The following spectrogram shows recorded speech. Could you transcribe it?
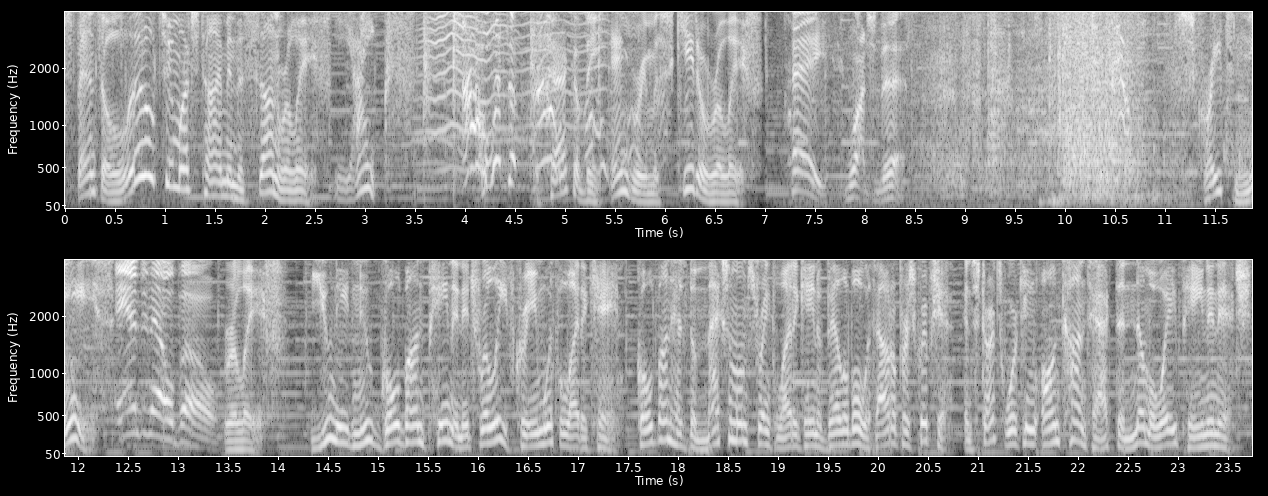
Spends a little too much time in the sun relief. Yikes. Ow, what the? Attack of the angry mosquito relief. Hey, watch this. Scraped knees And an elbow. relief. You need new Gold Bond pain and itch relief cream with lidocaine. Gold Bond has the maximum strength lidocaine available without a prescription and starts working on contact to numb away pain and itch.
